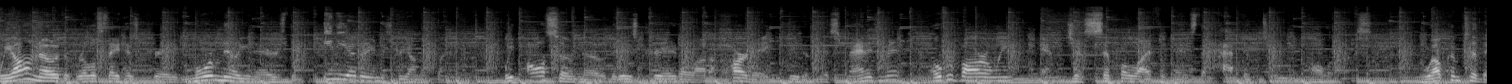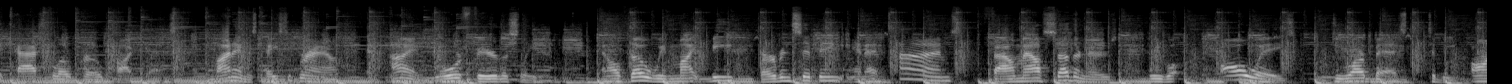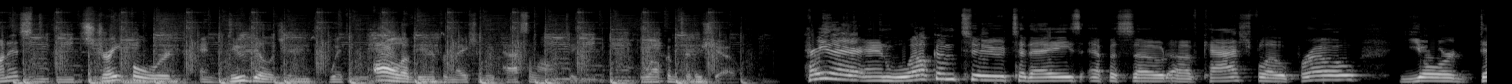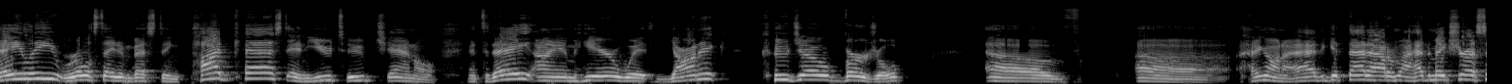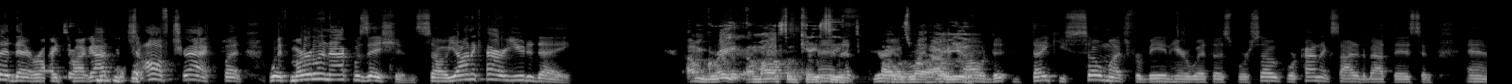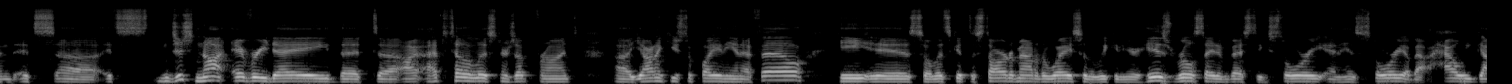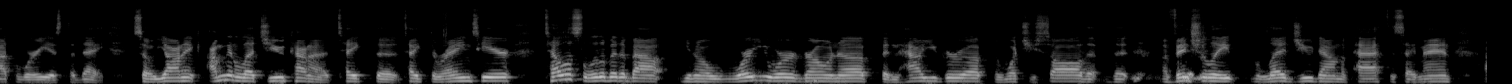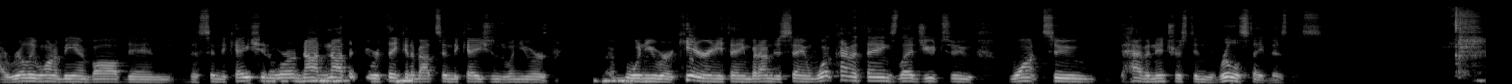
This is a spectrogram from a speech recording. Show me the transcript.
We all know that real estate has created more millionaires than any other industry on the planet. We also know that it has created a lot of heartache due to mismanagement, overborrowing, and just simple life events that happen to all of us. Welcome to the Cash Flow Pro podcast. My name is Casey Brown, and I am your fearless leader. And although we might be bourbon sipping and at times foul mouthed Southerners, we will always do our best to be honest, straightforward, and due diligent with all of the information we pass along to you. Welcome to the show. Hey there, and welcome to today's episode of Cash Flow Pro, your daily real estate investing podcast and YouTube channel. And today I am here with Yannick Cujo Virgil of uh hang on i had to get that out of i had to make sure i said that right so i got off track but with Merlynn Acquisitions so Yannik how are you today? I'm great. I'm awesome casey. Man, that's great. all is well. How are you? Oh, thank you so much for being here with us. We're so we're kind of excited about this and and it's uh it's just not every day that uh, I, I have to tell the listeners up front uh Yannik used to play in the nfl he is, so let's get the stardom out of the way so that we can hear his real estate investing story and his story about how he got to where he is today. So Yannik, I'm going to let you kind of take the take the reins here. Tell us a little bit about, you know, where you were growing up and how you grew up and what you saw that that eventually led you down the path to say, man, I really want to be involved in the syndication world. Not not that you were thinking about syndications when you were when you were a kid or anything, but I'm just saying, what kind of things led you to want to have an interest in the real estate business?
